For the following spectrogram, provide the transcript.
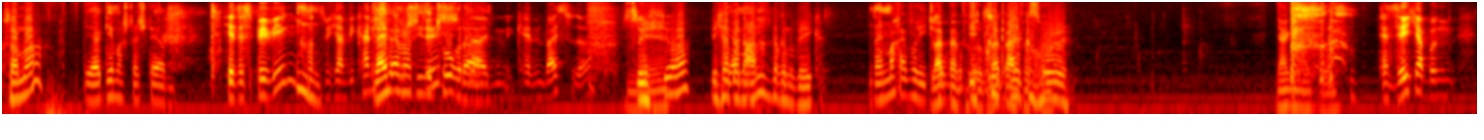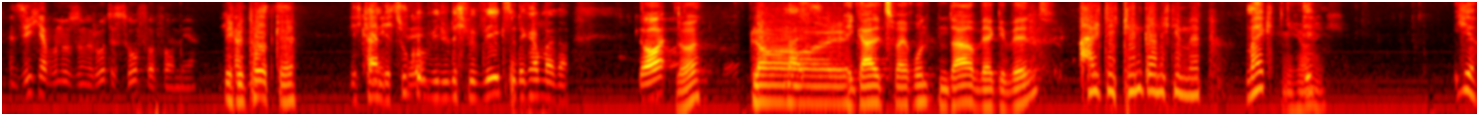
Sag mal? Ja, geh mal schnell sterben. Ja, das Bewegen kotzt mich an. Wie kann Greif ich einfach diese Tore da an. bleiben? Kevin, weißt du das? Sicher? Ich habe Ja, einen mach. anderen Weg. Nein, mach einfach die Bleib Tore. einfach Ich so, bleib einfach so. Alkohol. Ja, genau so. Dann sehe ich aber... Dann sehe ich aber nur so ein rotes Sofa vor mir. Ich bin kann tot, gell? Ich kann kann dir zugucken, wie du dich bewegst mit der Kamera. Lol. Lol. Lol. Egal, zwei Runden da, wer gewinnt? Alter, ich kenn gar nicht die Map. Mike, Ich auch nicht. hier.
